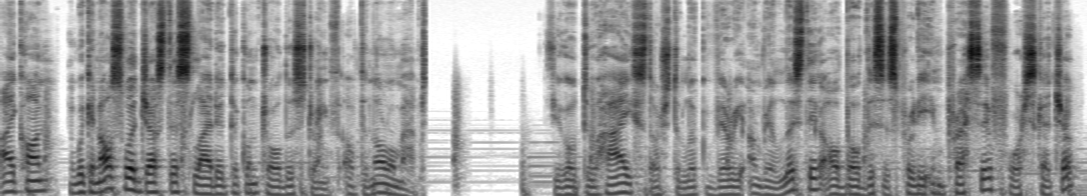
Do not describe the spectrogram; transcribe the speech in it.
icon. And we can also adjust the slider to control the strength of the normal maps. If you go too high, it starts to look very unrealistic, although this is pretty impressive for SketchUp.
